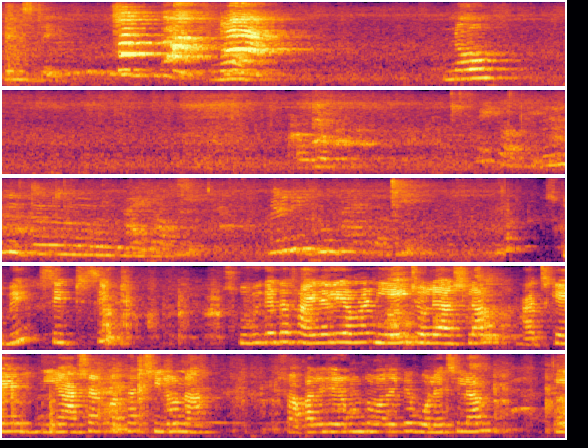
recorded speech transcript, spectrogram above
Stay. No. No. Okay. Scooby sit sit স্কুবিকে তো ফাইনালি আমরা নিয়েই চলে আসলাম আজকে নিয়ে আসার কথা ছিল না সকালে যেরকম তোমাদেরকে বলেছিলাম কি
